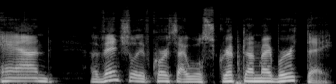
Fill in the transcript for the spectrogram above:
And eventually, of course, I will script on my birthday.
